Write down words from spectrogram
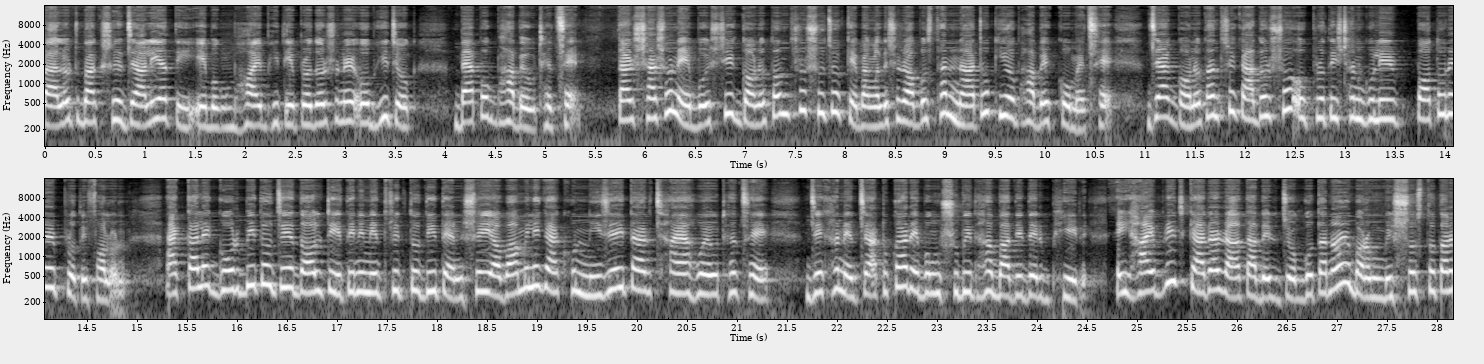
ব্যালট বাক্সে জালিয়াতি এবং ভয়ভীতি প্রদর্শনের অভিযোগ ব্যাপকভাবে উঠেছে। তার শাসনে বৈশ্বিক গণতন্ত্র সূচকে বাংলাদেশের অবস্থান নাটকীয়ভাবে কমেছে, যা গণতান্ত্রিক আদর্শ ও প্রতিষ্ঠানগুলির পতনের প্রতিফলন। এককালে গর্বিত যে দলটি তিনি নেতৃত্ব দিতেন, সেই আওয়ামী লীগ এখন নিজেই তার ছায়া হয়ে উঠেছে, যেখানে চাটুকার এবং সুবিধাবাদীদের ভিড়। এই হাইব্রিড ক্যাডাররা তাদের যোগ্যতা নয়, বরং বিশ্বস্ততার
